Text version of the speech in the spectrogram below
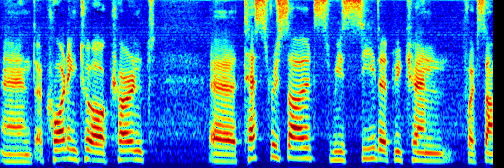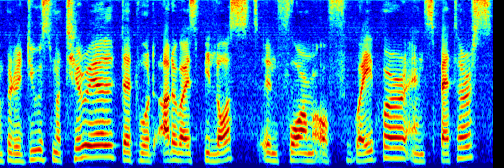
And according to our current uh, test results, we see that we can, for example, reduce material that would otherwise be lost in form of vapor and spatters,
